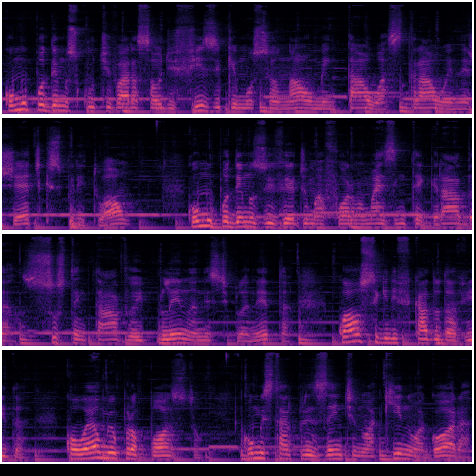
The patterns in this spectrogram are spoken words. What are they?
Como podemos cultivar a saúde física, emocional, mental, astral, energética, espiritual? Como podemos viver de uma forma mais integrada, sustentável e plena neste planeta? Qual o significado da vida? Qual é o meu propósito? Como estar presente no aqui no agora?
